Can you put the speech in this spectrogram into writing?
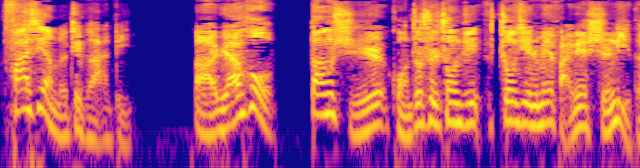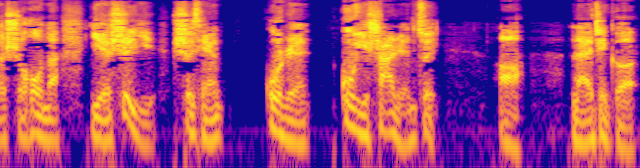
发现了这个案例啊，然后当时广州市中级中级人民法院审理的时候呢，也是以涉嫌故人故意杀人罪啊来这个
